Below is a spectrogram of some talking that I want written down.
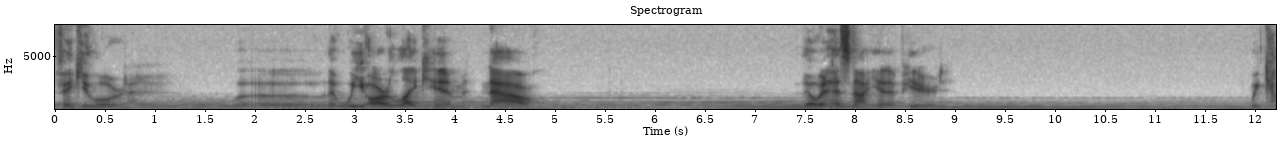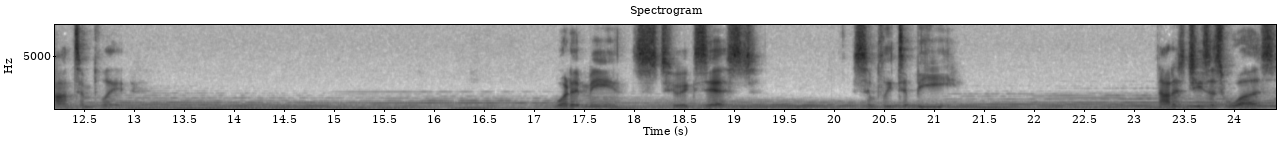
Thank you, Lord, Whoa, that we are like him now, though it has not yet appeared. We contemplate what it means to exist, simply to be, not as Jesus was,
